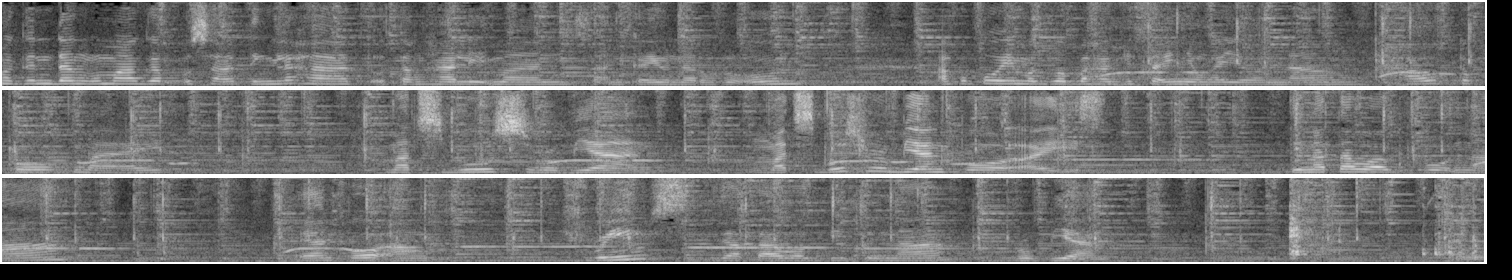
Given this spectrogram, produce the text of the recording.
magandang umaga po sa ating lahat o tanghali man saan kayo naroroon. Ako po ay magbabahagi sa inyo ngayon ng how to cook my matchbus rubian. Ang matchbus rubian po ay tinatawag po na ayan po ang shrimps, tinatawag dito na rubian. So,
